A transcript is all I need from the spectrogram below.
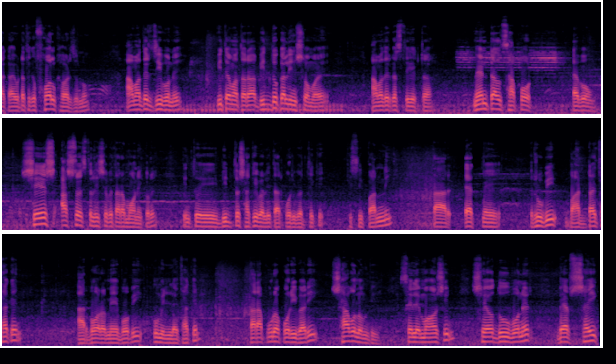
লাগায়, ওটা থেকে ফল খাওয়ার জন্য, আমাদের জীবনে পিতামাতারা বৃদ্ধকালীন সময়ে আমাদের কাছ থেকে একটা মেন্টাল সাপোর্ট এবং শেষ আশ্রয়স্থল হিসেবে তারা মনে করে। কিন্তু এই বৃদ্ধ সাকিব আলী তার পরিবার থেকে কিছুই পাননি। তার এক মেয়ে রুবি বাড্ডায় থাকেন আর বড় মেয়ে ববি কুমিল্লায় থাকেন। তারা পুরো পরিবারই স্বাবলম্বী। ছেলে মহসিন, সেও দু বোনের ব্যবসায়িক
